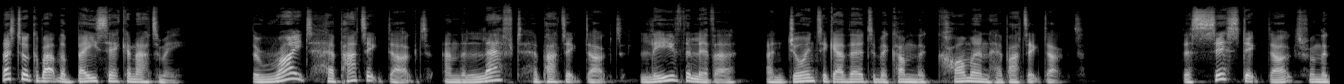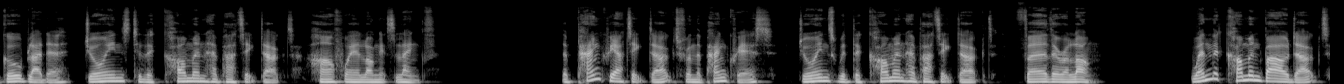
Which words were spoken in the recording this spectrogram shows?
Let's talk about the basic anatomy. The right hepatic duct and the left hepatic duct leave the liver and join together to become the common hepatic duct. The cystic duct from the gallbladder joins to the common hepatic duct halfway along its length. The pancreatic duct from the pancreas joins with the common hepatic duct further along. When the common bile duct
